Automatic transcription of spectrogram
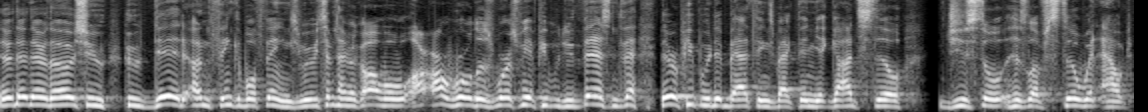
there, there, there, are those who, who did unthinkable things. We sometimes like, oh, well, our, our world is worse. We have people who do this and do that. There were people who did bad things back then, yet God still Jesus still, his love still went out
